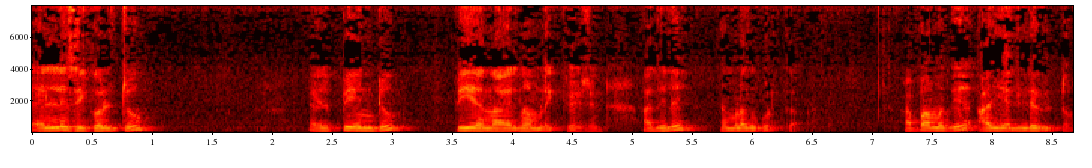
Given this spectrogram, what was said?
L is equal to L P into P എന്നായിരുന്നു നമ്മളെ ഇക്വേഷൻ അതിൽ നമ്മളത് കൊടുക്കുക. അപ്പൊ നമുക്ക് ആ എല്ല് കിട്ടും.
